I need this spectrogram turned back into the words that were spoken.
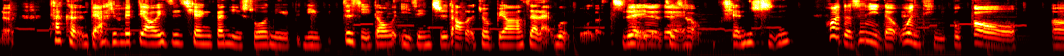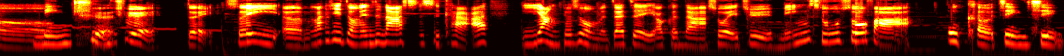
了，嗯、他可能等下就会掉一支签跟你说你，你你自己都已经知道了，就不要再来问我了之类的这种 签诗，或者是你的问题不够。呃，明确。明确，对，所以呃，没关系，总而言之，大家试试看。啊，一样就是我们在这里要跟大家说一句民俗说法，不可尽信，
